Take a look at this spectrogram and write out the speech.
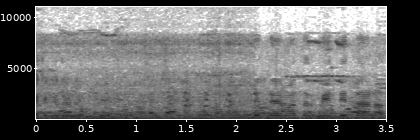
Thank tanah.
